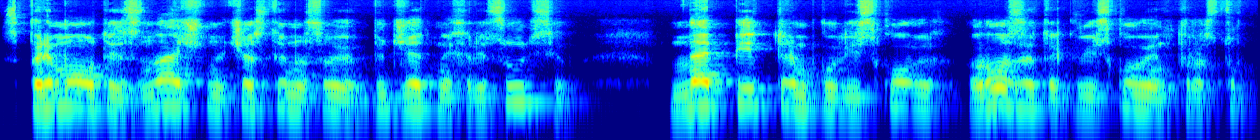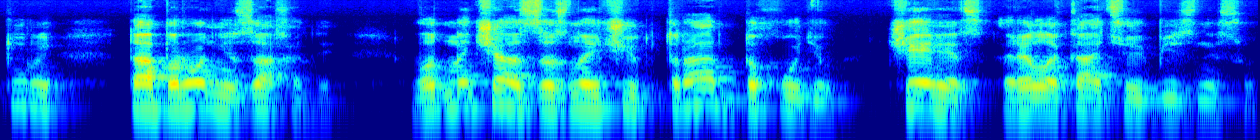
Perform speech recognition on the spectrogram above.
спрямовувати значну частину своїх бюджетних ресурсів на підтримку військових, розвиток військової інфраструктури та оборонні заходи, водночас зазнаючи втрат доходів через релокацію бізнесу.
